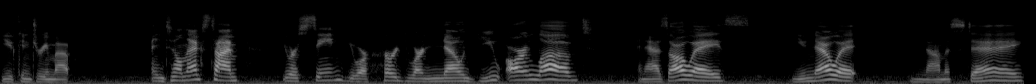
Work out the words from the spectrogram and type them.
you can dream up. Until next time, you are seen, you are heard, you are known, you are loved. And as always, you know it. Namaste.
